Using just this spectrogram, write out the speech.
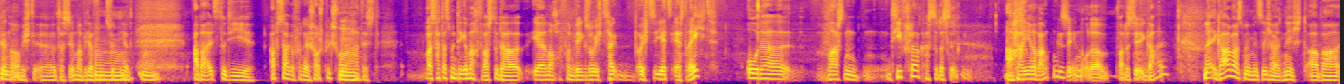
genau. Ich, äh, das immer wieder funktioniert. Aber als du die Absage von der Schauspielschule hattest, was hat das mit dir gemacht? Warst du da eher noch von wegen so, ich zeige euch jetzt erst recht? Oder war es ein Tiefschlag? Hast du das in die Karriere wanken gesehen oder war das dir egal? Na, egal war es mir mit Sicherheit nicht, aber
